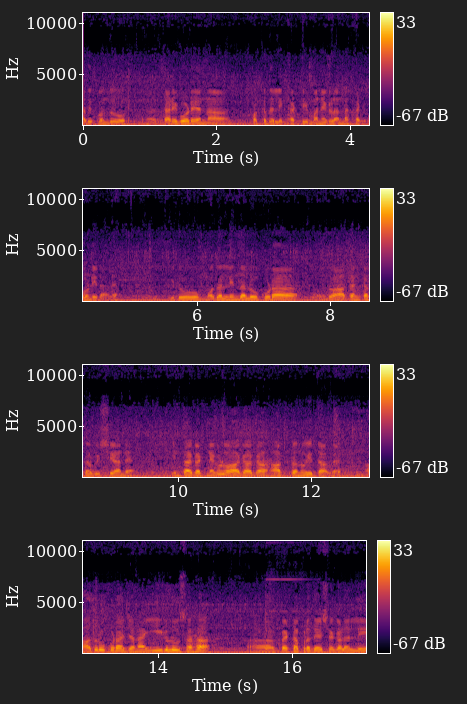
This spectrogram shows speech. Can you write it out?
ಅದಕ್ಕೊಂದು ತಡೆಗೋಡೆಯನ್ನು ಪಕ್ಕದಲ್ಲಿ ಕಟ್ಟಿ ಮನೆಗಳನ್ನು ಕಟ್ಕೊಂಡಿದ್ದಾರೆ. ಇದು ಮೊದಲಿನಿಂದಲೂ ಕೂಡ ಒಂದು ಆತಂಕದ ವಿಷಯನೇ. ಇಂಥ ಘಟನೆಗಳು ಆಗಾಗ ಆಗ್ತಾನೂ ಇದ್ದಾವೆ. ಆದರೂ ಕೂಡ ಜನ ಈಗಲೂ ಸಹ ಬೆಟ್ಟ ಪ್ರದೇಶಗಳಲ್ಲಿ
